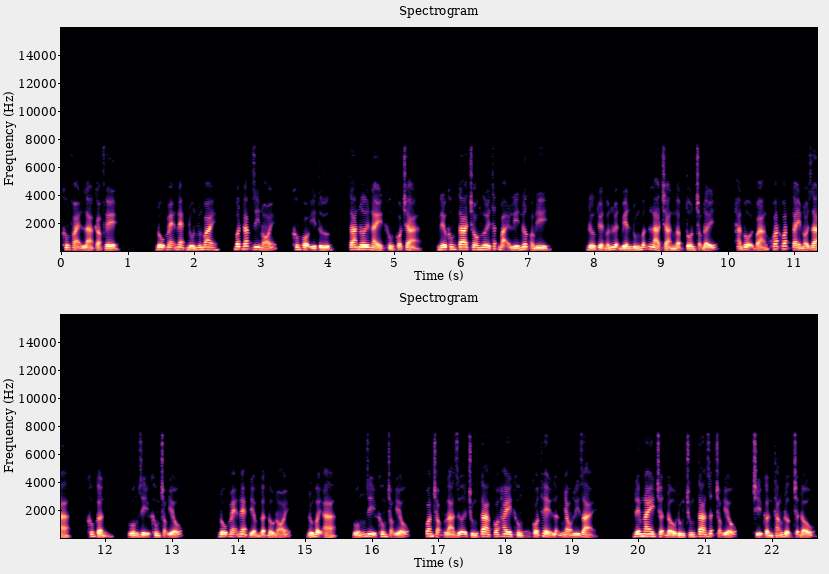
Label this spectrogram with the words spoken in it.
không phải là cà phê. Đỗ mẹ nẹt nhún núi vai, bất đắc dĩ nói, không có ý tứ, ta nơi này không có trà, nếu không ta cho ngươi thất bại ly nước khoáng đi. Đường Tuyệt huấn luyện viên đúng vẫn là tràn ngập tôn trọng đấy, hắn vội vàng khoát khoát tay nói ra, không cần, uống gì không trọng yếu. Đỗ mẹ nẹt điểm gật đầu nói, đúng vậy à, uống gì không trọng yếu, quan trọng là giữa chúng ta có hay không có thể lẫn nhau lý giải. Đêm nay trận đấu đúng chúng ta rất trọng yếu, chỉ cần thắng được trận đấu,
